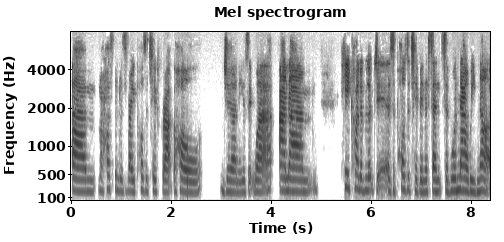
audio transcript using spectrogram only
um, my husband was very positive throughout the whole journey, as it were. And um, he kind of looked at it as a positive in the sense of, well, now we know.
